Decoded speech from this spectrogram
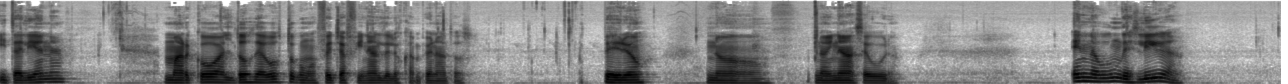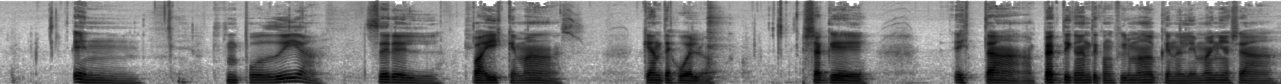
Italiana marcó al 2 de agosto como fecha final de los campeonatos. Pero no, no hay nada seguro en la Bundesliga en, podría ser el país que más que antes vuelva, ya que está prácticamente confirmado que en Alemania ya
